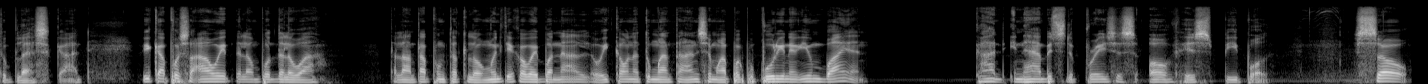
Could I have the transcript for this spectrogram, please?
to bless God. Wika po sa awit 22, talanta pong tatlo, ngunit ikaw ay banal o ikaw na tumataan sa mga pagpupuri ng iyong bayan. God inhabits the praises of His people. So,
